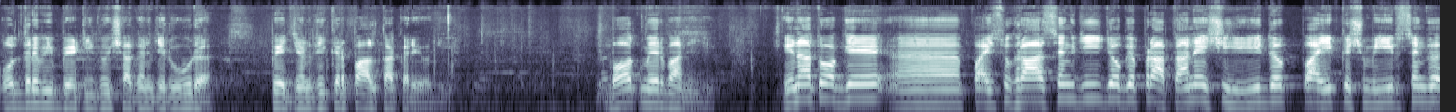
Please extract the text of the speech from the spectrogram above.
ਉਧਰ ਵੀ ਬੇਟੀ ਨੂੰ ਸ਼ਗਨ ਜ਼ਰੂਰ ਭੇਜਣ ਦੀ ਕਿਰਪਾਲਤਾ ਕਰਿਓ ਜੀ। ਬਹੁਤ ਮਿਹਰਬਾਨੀ ਜੀ। ਇਹਨਾਂ ਤੋਂ ਅੱਗੇ ਭਾਈ ਸੁਖਰਾਜ ਸਿੰਘ ਜੀ, ਜੋ ਕਿ ਭਰਾਤਾ ਨੇ ਸ਼ਹੀਦ ਭਾਈ ਕਸ਼ਮੀਰ ਸਿੰਘ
